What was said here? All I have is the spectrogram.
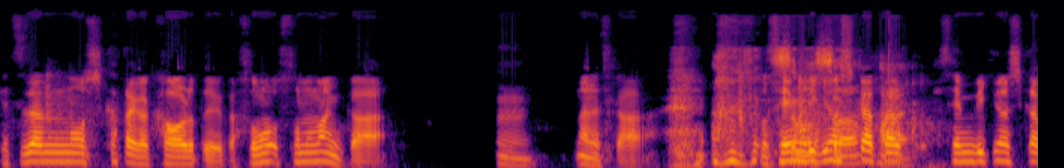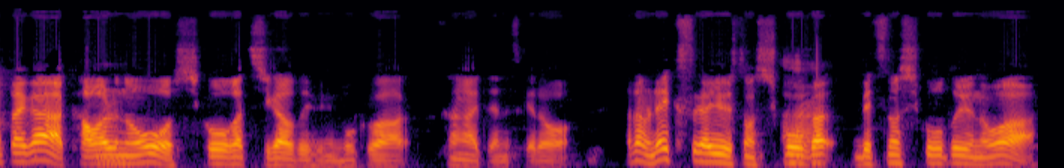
決断の仕方が変わるというか、その、そのなんか、うん。何ですか？線引きの仕方、その差線引きの仕方が変わるのを思考が違うというふうに僕は考えてるんですけど、多分レックスが言うその思考が、は別の思考というのは、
